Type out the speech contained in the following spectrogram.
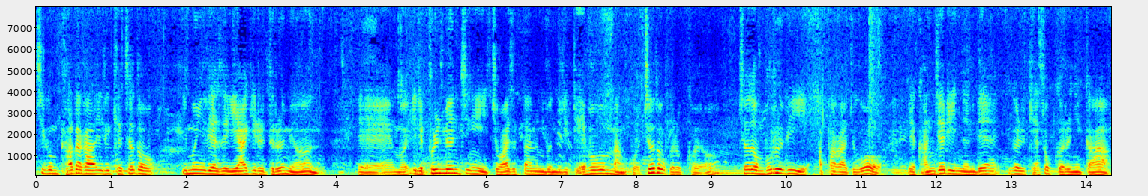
지금 가다가 이렇게 저도 이문에 대해서 이야기를 들으면 예, 뭐 이래 불면증이 좋아졌다는 분들이 대부분 많고 저도 그렇고요. 저도 무릎이 아파가지고 예, 관절이 있는데 이걸 계속 걸으니까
